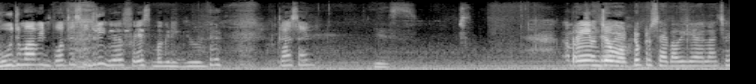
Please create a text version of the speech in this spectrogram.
ભુજમાં આવીને પોતે સુધરી ગયો ફેસ બગડી ગયું કા સાહેબ? યસ પ્રેમ જો. ડોક્ટર સાહેબ આવી ગયેલા છે.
